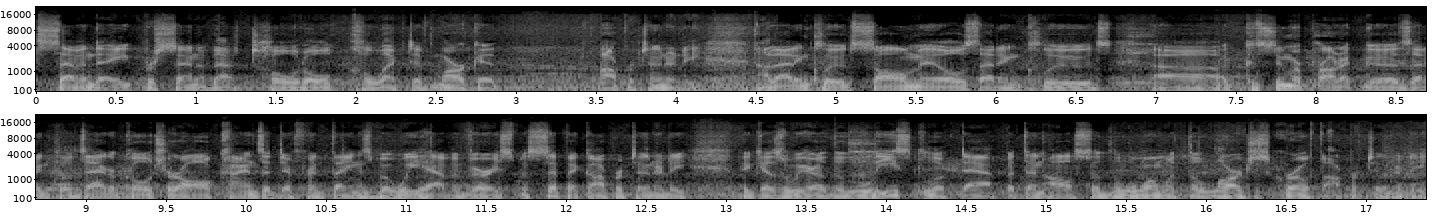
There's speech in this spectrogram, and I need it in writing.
seven to eight percent of that total collective market opportunity. Now that includes sawmills, that includes uh, consumer product goods, that includes agriculture, all kinds of different things. But we have a very specific opportunity because we are the least looked at, but then also the one with the largest growth opportunity.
